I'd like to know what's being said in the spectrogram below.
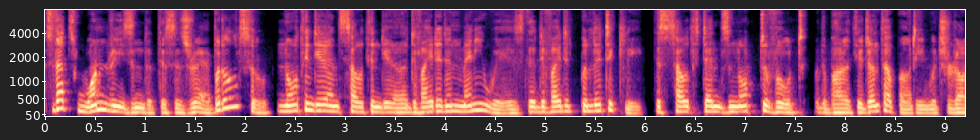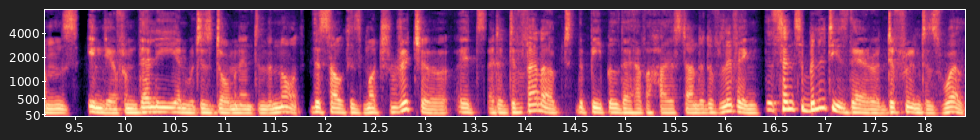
So that's one reason that this is rare. But also, North India and South India are divided in many ways. They're divided politically. The South tends not to vote for the Bharatiya Janata Party, which runs India from Delhi and which is dominant in the north. The south is much richer, it's better developed, the people there have a higher standard of living. The sensibilities there are different as well.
